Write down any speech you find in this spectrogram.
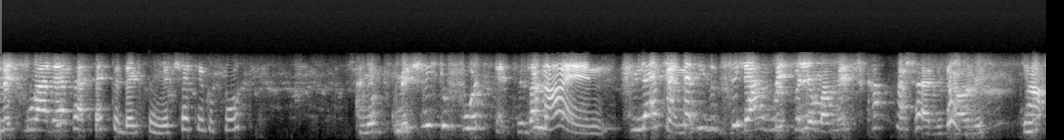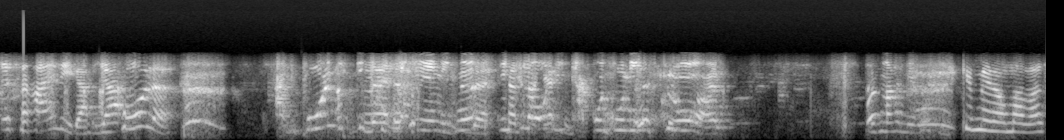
Mitch war der perfekte. Denkst du, Mitch hätte gefurzt? Mit, Mitch nicht gefurzt hätte. Sag, Nein. Vielleicht hat er diese Mitch, gemacht. Mitch kann wahrscheinlich auch nicht. Ja. Mitch ist ein Heiliger. Ja. Kohle. Ah, die Polen, die, die Nee. das eh nicht, ne? Nee, Die klauen die Kack und tun die ins Klo rein. Das machen wir nicht. Gib mir noch mal was.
